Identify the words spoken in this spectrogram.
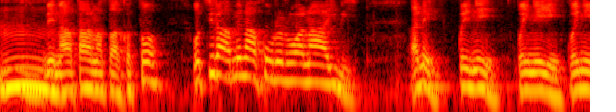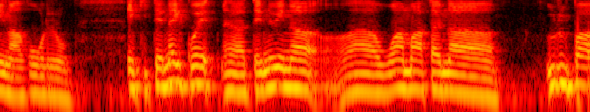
me nā tāngata katoa, otirā me nā kōrero a nā iwi. Anei, koinei, koinei, koinei ngā kōrero. E kite nei koe, te nuina wā mātou nā urupā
